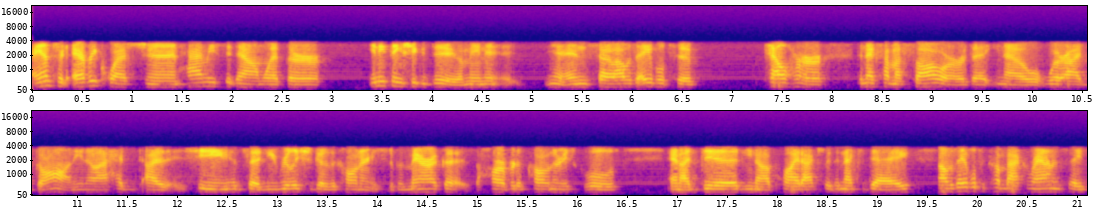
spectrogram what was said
answered every question, had me sit down with her, anything she could do. I mean, it, and so I was able to tell her the next time I saw her that you know where I'd gone. You know, I had I she had said you really should go to the Culinary Institute of America. It's the Harvard of culinary schools, and I did. You know, I applied actually the next day. I was able to come back around and say,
